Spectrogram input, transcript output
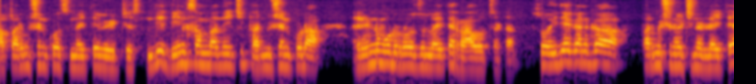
ఆ పర్మిషన్ కోసం అయితే వెయిట్ చేస్తుంది. దీనికి సంబంధించి పర్మిషన్ కూడా రెండు మూడు రోజుల్లో అయితే రావచ్చట. సో ఇదే కనుక పర్మిషన్ వచ్చినట్లయితే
